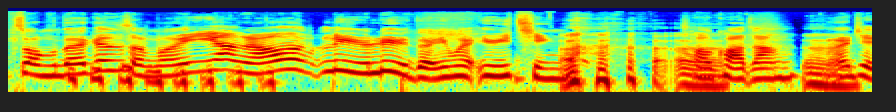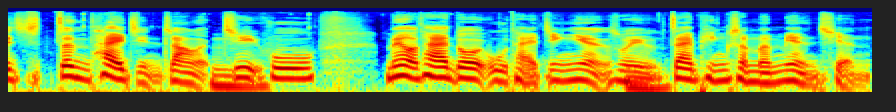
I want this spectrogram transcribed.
肿的跟什么一样，然后绿绿的，因为淤青，超夸张，而且真的太紧张了，几乎。”没有太多舞台经验，所以在评审们面前，嗯、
